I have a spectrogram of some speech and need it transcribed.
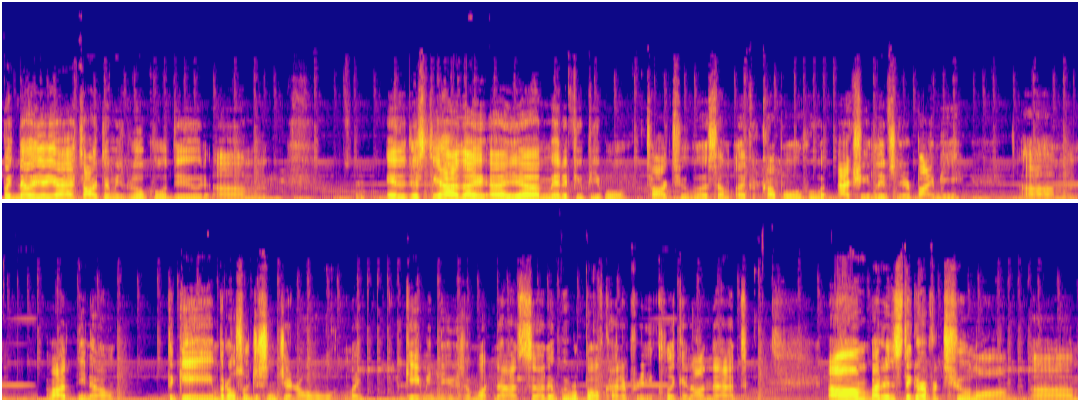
but no, yeah, yeah. I talked to him. He's a real cool dude. Um, and just yeah, I, I uh, met a few people. Talked to uh, some like a couple who actually lives nearby me. Um, about you know the game, but also just in general like gaming news and whatnot. So that we were both kind of pretty clicking on that. Um, but I didn't stick around for too long. Um,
